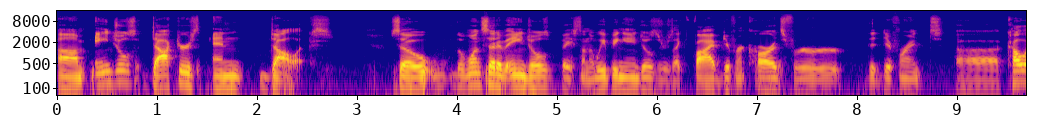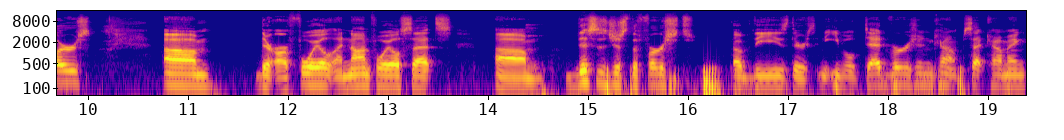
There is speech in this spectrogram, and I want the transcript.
um, angels, doctors, and Daleks. So the one set of angels, based on the Weeping Angels, there's like five different cards for the different uh, colors. Um, there are foil and non-foil sets. Um, this is just the first of these. There's an Evil Dead version com- set coming,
